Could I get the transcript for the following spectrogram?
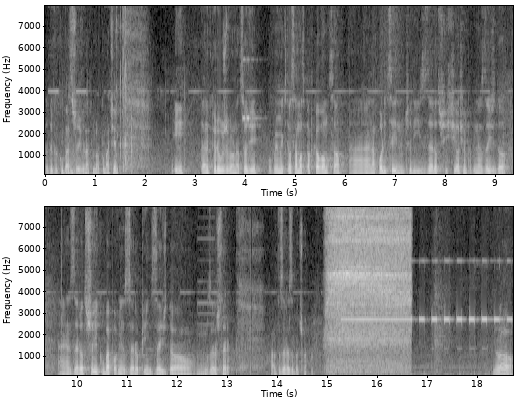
To tylko Kuba strzelił na tym lokomacie. I ten, który używał na co dzień, powinien mieć tą samą spadkową, co e, na policyjnym, czyli z 0,38 powinno zejść do e, 0,3 i Kuba powinien z 0,5 zejść do mm, 0,4. Ale to zaraz zobaczymy. O,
